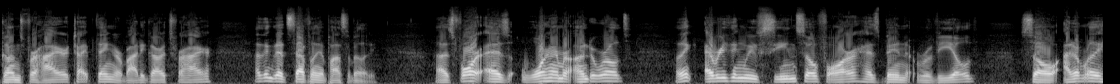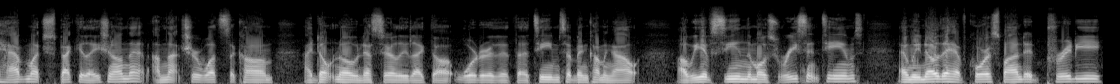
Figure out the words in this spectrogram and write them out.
guns for hire type thing or bodyguards for hire. I think that's definitely a possibility. As far as Warhammer Underworlds, I think everything we've seen so far has been revealed. So I don't really have much speculation on that. I'm not sure what's to come. I don't know necessarily like the order that the teams have been coming out. Uh, we have seen the most recent teams, and we know they have corresponded pretty,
